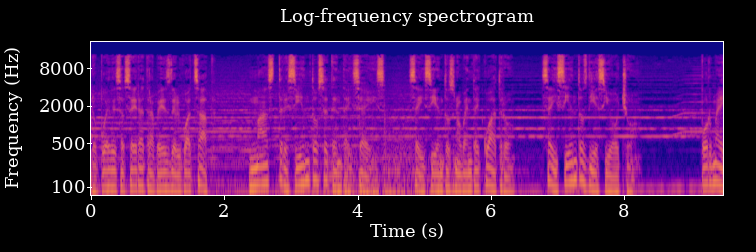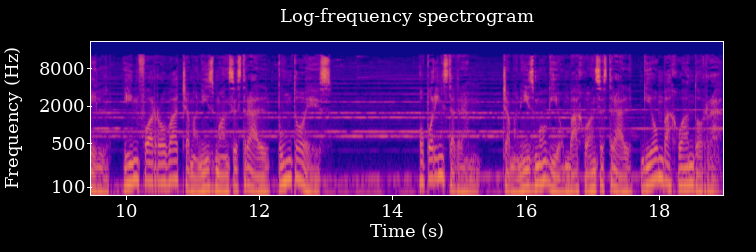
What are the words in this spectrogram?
lo puedes hacer a través del WhatsApp más 376 694 618. Por mail info arroba chamanismoancestral.es o por Instagram chamanismo-ancestral-andorra.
